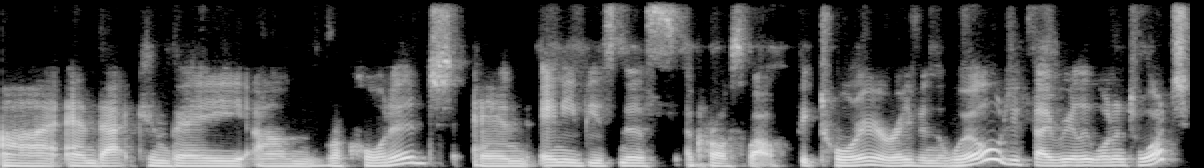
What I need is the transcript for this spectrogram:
uh, and that can be um, recorded. And any business across, well, Victoria or even the world, if they really wanted to watch,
